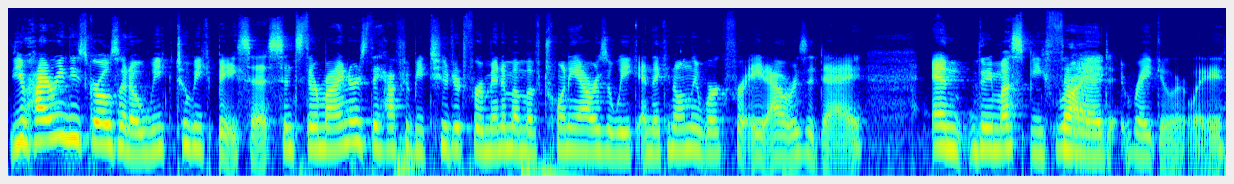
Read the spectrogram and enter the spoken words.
you're hiring these girls on a week to week basis. Since they're minors, they have to be tutored for a minimum of 20 hours a week and they can only work for 8 hours a day. And they must be fed Right. regularly.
